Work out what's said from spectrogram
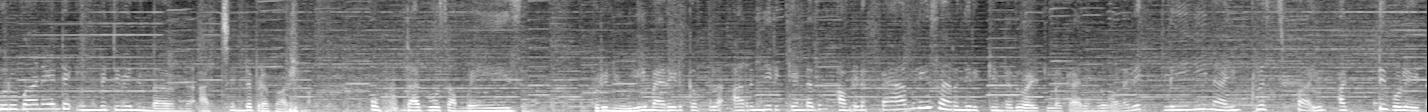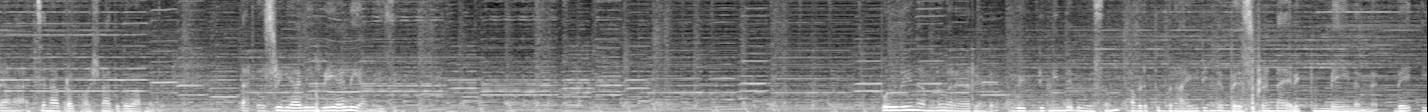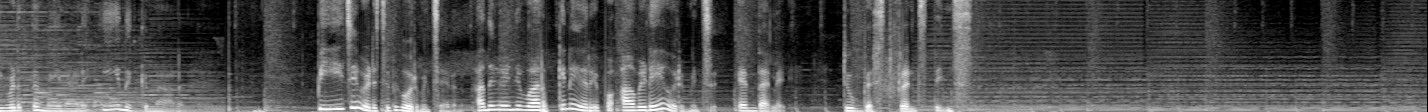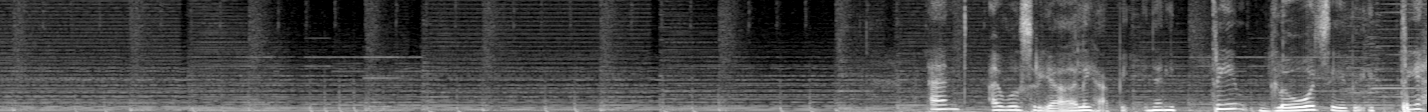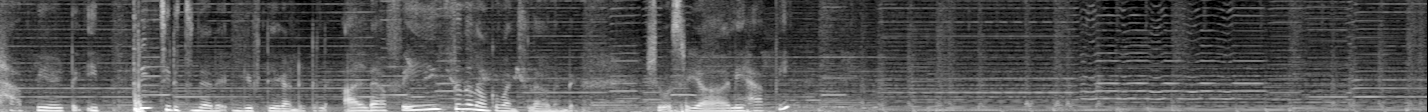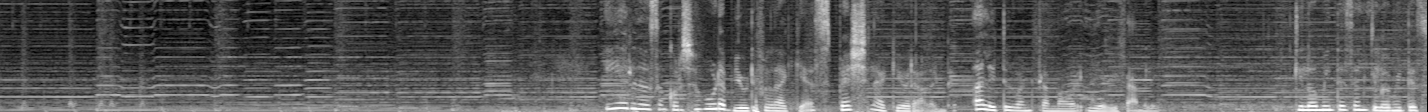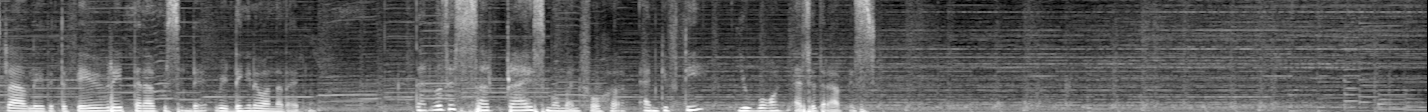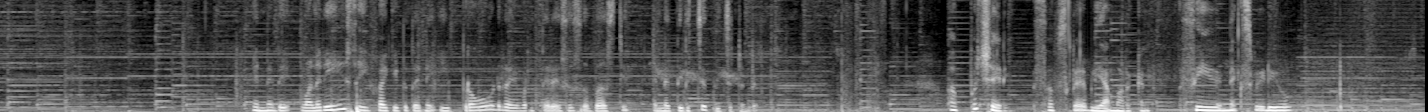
കുർബാനേന്റെ ഇൻ ബിറ്റ്വീൻ ഉണ്ടാകുന്ന അച്ഛന്റെ പ്രഭാഷണം. ഓ ദാറ്റ് വാസ് അമേസിങ് ഒരു ന്യൂലി മാരീഡ് കപ്പിൾ അറിഞ്ഞിരിക്കേണ്ടതും അവരുടെ ഫാമിലീസ് അറിഞ്ഞിരിക്കേണ്ടതുമായിട്ടുള്ള കാര്യങ്ങൾ വളരെ ക്ലീനായും ക്രിസ്പായും അടിപൊളിയായിട്ടാണ് അച്ഛൻ ആ പ്രഭാഷണത്തിൽ പറഞ്ഞത്. That was really really amazing പൊതുവേ നമ്മൾ പറയാറുണ്ട് വെഡ്ഡിങ്ങിന്റെ ദിവസം അവിടുത്തെ ബ്രൈഡിന്റെ ബെസ്റ്റ് ഫ്രണ്ട് ആയിരിക്കും മെയിൻ എന്ന്. ദേ ഇവിടുത്തെ മെയിനാണ് ഈ നിൽക്കുന്ന ആൾ പി ജി പഠിച്ചത് ഒരുമിച്ചായിരുന്നു. അത് കഴിഞ്ഞ് വർക്കിന് കയറിയപ്പോൾ അവിടെ ഒരുമിച്ച്. എന്തല്ലേ? Two best friends things and I was really happy ഞാൻ ഇത്രയും ഗ്ലോ ചെയ്ത് ഇത്രയും ഹാപ്പി ആയിട്ട് ഇത്രയും ചിരിച്ച് ഞാൻ ഗിഫ്റ്റ് കണ്ടിട്ടില്ല. ആളുടെ ആ ഫേസിൽ നിന്ന് നമുക്ക് മനസ്സിലാവുന്നുണ്ട്. ഷി വാസ് റിയലി ഹാപ്പി ഈ ഒരു ദിവസം കുറച്ചുകൂടെ ബ്യൂട്ടിഫുൾ ആക്കിയ സ്പെഷ്യൽ ആക്കിയ ഒരാളുണ്ട്. ആ little one from our E A V family kilometres and kilometres travel ചെയ്തിട്ട് ഫേവറേറ്റ് തെറാപ്പിസ്റ്റിന്റെ വെഡ്ഡിങ്ങിന് വന്നതായിരുന്നു. That was a surprise moment for her and Gifty you want as a therapist എന്നത് വളരെ സേഫാക്കിയിട്ട് തന്നെ ഈ പ്രോ ഡ്രൈവർ തെരേസ സെബാസ്റ്റ്യൻ എന്നെ തിരിച്ചെത്തിച്ചിട്ടുണ്ട്. അപ്പോൾ ശരി സബ്സ്ക്രൈബ് ചെയ്യാൻ മറക്കണ്ട. C you next video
